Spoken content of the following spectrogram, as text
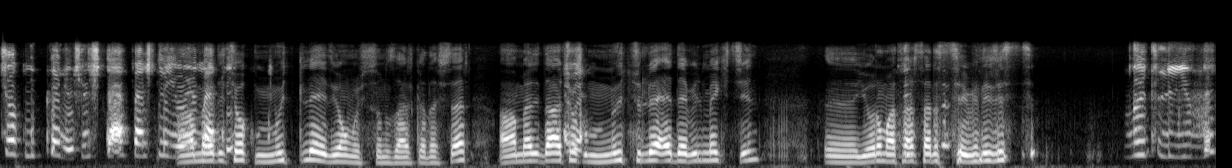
çok mutlu ediyorsunuz. İşte arkadaşlar yorum Ahmet'i çok mutlu ediyormuşsunuz arkadaşlar. Ahmet'i daha çok mutlu edebilmek için e, yorum atarsanız seviniriz. Mutluyum ben.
